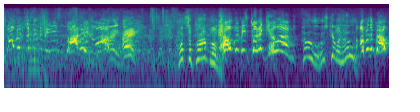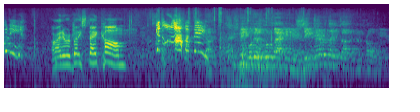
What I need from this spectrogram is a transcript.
Stop it! Listen to me! He's got it! Look! Hey, hey! What's the problem? Help him! He's gonna kill him! Who? Who's killing who? Up in the balcony! All right, everybody, stay calm. Get off of me! Uh, people just move back in your seats. Everything's under control here.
